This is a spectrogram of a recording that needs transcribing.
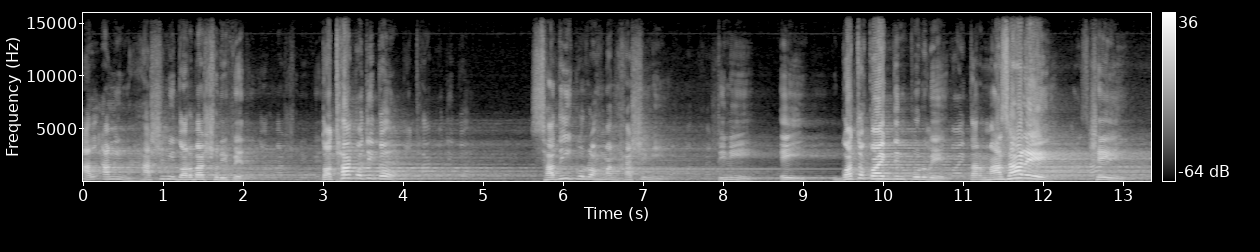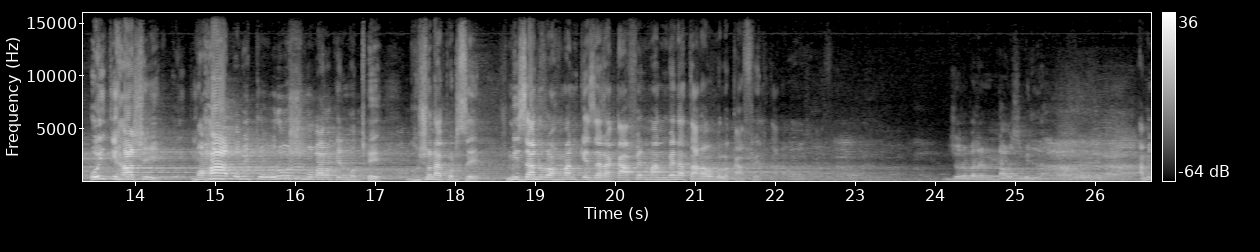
আল আমিন হাসিমি দরবার শরীফের তথাকথিত সাদিকুর রহমান হাসিমি তিনি এই গত কয়েকদিন পূর্বে তার মাজারে সেই ঐতিহাসিক মহাপবিত্র উরুস মুবারকের মধ্যে ঘোষণা করছে, মিজানুর রহমানকে যারা কাফের মানবে না, তারাও বলো কাফের। জোরে বলেন, নাউজবিল্লাহ। আমি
